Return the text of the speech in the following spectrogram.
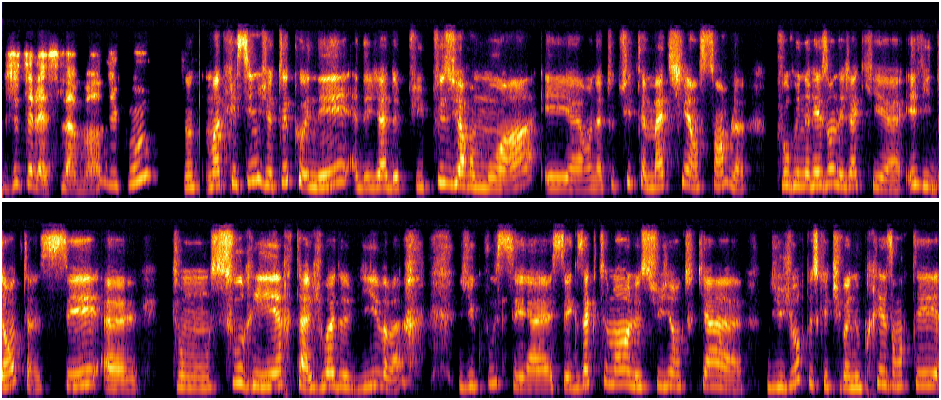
Je te laisse la main du coup. Donc, moi, Christine, je te connais déjà depuis plusieurs mois et euh, on a tout de suite matché ensemble pour une raison déjà qui est euh, évidente, c'est euh, ton sourire, ta joie de vivre. du coup, c'est exactement le sujet en tout cas du jour puisque tu vas nous présenter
